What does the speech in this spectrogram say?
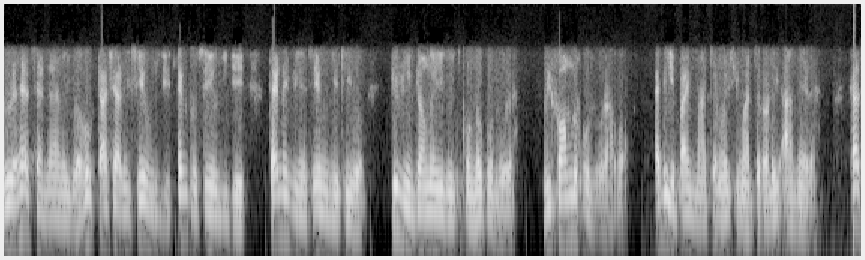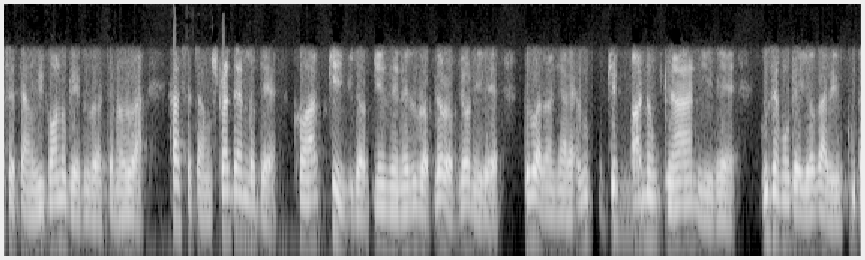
rural health center တွေဟုတ်တာရှာရီစေဦးကြီးတက္ကသိုလ်စေဦးကြီးတွေတိုင်းနယ်ပြည်စေဦးကြီးတွေပြုပြင်ပြောင်းလဲရေးကိုကုန်လုပ်ဖို့လိုတယ် reform လုပ်ဖို့လိုတာပေါ့အဲ့ဒီအပိုင်းမှာကျွန်တော်ရှိမှတော်တော်လေးအားနေတယ် health system reform လုပ်တယ်လို့တော့ကျွန်တော်တို့က health system strengthen လုပ်တယ် ခွန်အားပြည့်ပြီးတော့ပြင်ဆင်တယ်လို့တော့ပြောတော့ပြောနေတယ်သူကတော့ညာလေအခုဖြစ်ပါနှုန်းကားနေတဲ့ကုသမှုတဲ့ယောဂတွေကိုကုသ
